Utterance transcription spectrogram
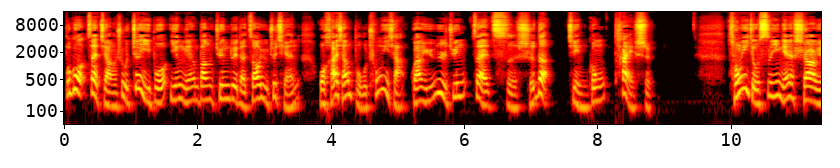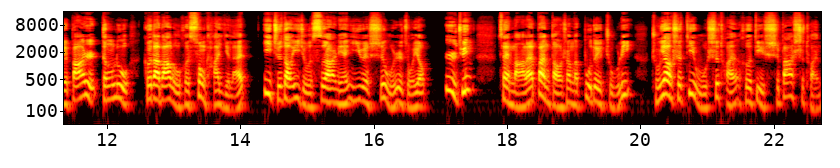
不过，在讲述这一波英联邦军队的遭遇之前，我还想补充一下关于日军在此时的进攻态势。从一九四一年十二月八日登陆哥打巴鲁和宋卡以来，一直到一九四二年一月十五日左右，日军在马来半岛上的部队主力主要是第五师团和第十八师团。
